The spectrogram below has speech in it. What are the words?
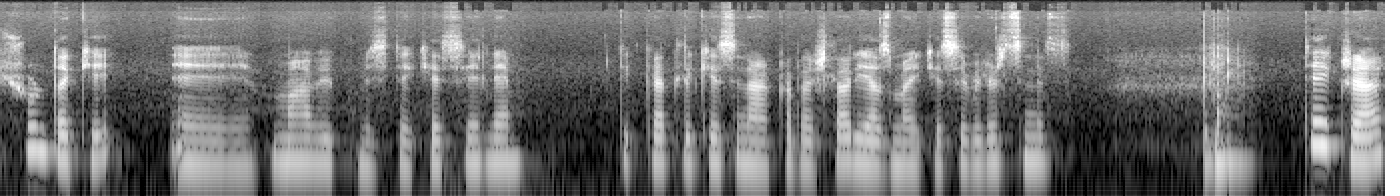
Şuradaki e, mavi ipimizi de keselim. Dikkatli kesin arkadaşlar. Yazmayı kesebilirsiniz. Tekrar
